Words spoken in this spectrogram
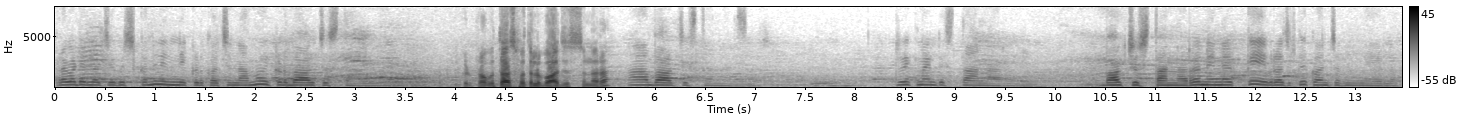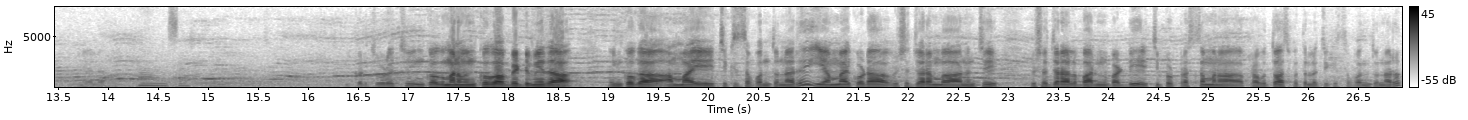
ప్రైవేట్లో చూపించుకొని నిన్న ఇక్కడికి వచ్చినాము ఇక్కడ బాగా చూస్తా ఉన్నారు ఇక్కడ ప్రభుత్వ ఆసుపత్రులు బాగా చూస్తున్నారా? ఆ, బాగా చూస్తా ఉన్నారు సార్. ట్రీట్మెంట్ ఇస్తా అన్నారు. బాగా చూస్తా అన్నారు. నిన్నటికి ఈ రోజుకి కొంచెం మేలు. అవును సార్. ఇక్కడ చూడొచ్చు ఇంకొక మనం ఇంకొక బెడ్ మీద ఇంకొక అమ్మాయి చికిత్స పొందుతున్నారు. ఈ అమ్మాయి కూడా విషజ్వరం నుంచి విషజ్వరాల బారిన పడి ఇప్పుడు ప్రస్తుతం మన ప్రభుత్వ ఆసుపత్రిలో చికిత్స పొందుతున్నారు.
